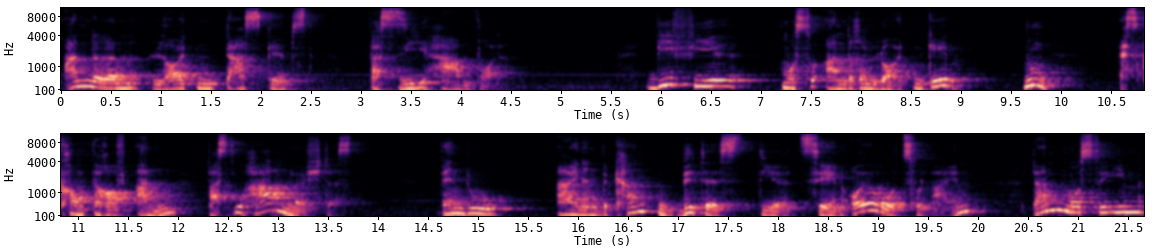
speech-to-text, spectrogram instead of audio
anderen Leuten das gibst, was sie haben wollen. Wie viel musst du anderen Leuten geben? Nun, es kommt darauf an, was du haben möchtest. Wenn du einen Bekannten bittest, dir 10 Euro zu leihen, dann musst du ihm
